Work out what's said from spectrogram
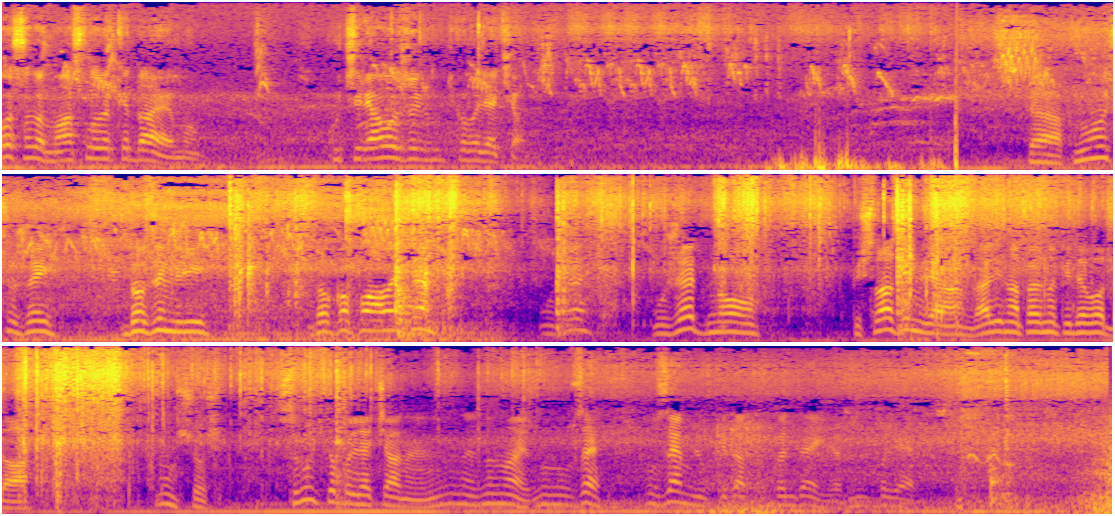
Кокосове масло викидаємо. Кучеряво жують коваляча. Так, ну ось уже й до землі докопалися. Уже, уже дно. Пішла земля, далі напевно піде вода. Ну що ж, сруть кобилячани, ну не, не знаєш, ну, ну, ну землю кидати в контейнер, ну блядь.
